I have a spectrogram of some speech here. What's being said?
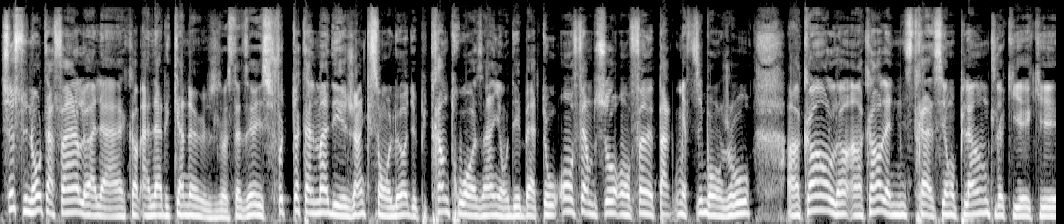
Ça, c'est une autre affaire là, à la comme à la ricaneuse. là. C'est-à-dire, ils se foutent totalement des gens qui sont là depuis 33 ans. Ils ont des bateaux. On ferme ça. On fait un parc. Merci, bonjour. Encore là, encore l'administration plante là, qui, est- qui,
